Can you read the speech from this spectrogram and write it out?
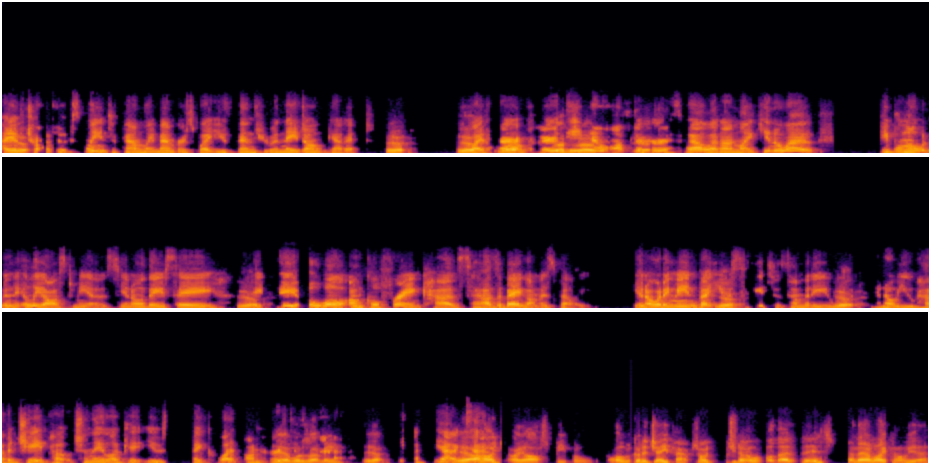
I have yeah. tried to explain to family members what you've been through, and they don't get it. Yeah. Yeah. So I fired, wow. the email uh, after her as well, and I'm like, you know what? People know what an ileostomy is. You know, they say, they say, "Oh well, Uncle Frank has has a bag on his belly." You know what I mean? But you say to somebody, you know, you have a J pouch, and they look at you like, what on earth? Yeah, what does that mean? Yeah. Yeah, yeah exactly. Yeah, and I, I ask people, oh, I've got a J pouch. Oh, do you know what that is? And they're like, oh, yeah.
